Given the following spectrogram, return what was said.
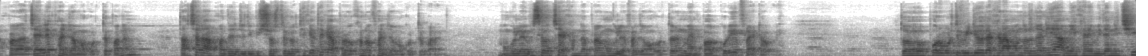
আপনারা চাইলে ফাইল জমা করতে পারেন। তাছাড়া আপনাদের যদি বিশ্বস্ত থেকে থাকে, আপনারা ওখানেও ফাইল জমা করতে পারেন। মঙ্গলের ভিসা হচ্ছে, এখন আপনারা মঙ্গলের ফাইল জমা করতে পারেন। ম্যান পাওয়ার করেই ফ্লাইট হবে। তো পরবর্তী ভিডিও দেখার আমন্ত্রণ জানিয়ে আমি এখানে বিদায় নিচ্ছি।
